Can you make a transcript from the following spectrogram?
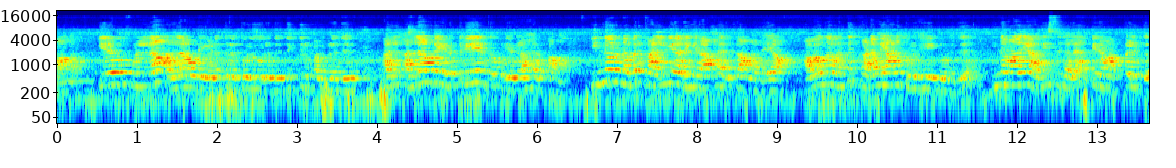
இருப்பாங்க. இரவு ஃபுல்லா அல்லாவுடைய இடத்துல தொழுவுறது திக்ரு பண்றது அல் அல்லாவுடைய இடத்துலயே இருக்கக்கூடியவர்களாக இருப்பாங்க. இன்னொரு நபர் கல்வி அறிஞராக இருக்காங்க இல்லையா? அவங்க வந்து கடமையான தொழுகையை தொழுது இந்த மாதிரி அதிசுகளை பிற மக்களுக்கு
